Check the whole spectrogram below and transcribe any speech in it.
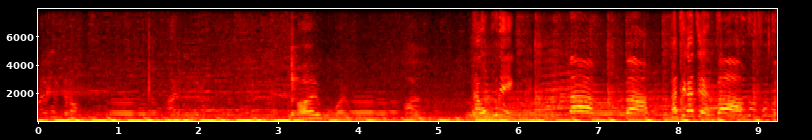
아이고 힘들어. 아이고 힘들어. 아이고 아이고. 아유. 자 오프닝. 빰 빰. 같이 같이. 손손손손 손.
